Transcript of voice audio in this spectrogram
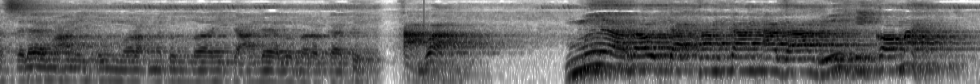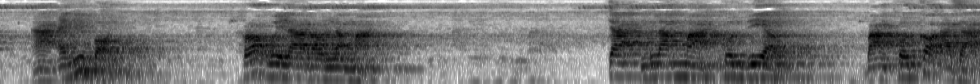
อัสสลามุอะลัยกุมวะเราะห์มะตุลลอฮิตะอาลาวะบะเราะกาตุฮถามว่า เมื่อเราจะทำการอาซานหรืออิกอมะอ่าอันนี้บ่อยเพราะเวลาเราละหมาดจะละหมาดคนเดียว บางคนก็อาซาน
